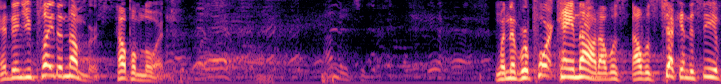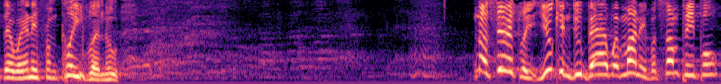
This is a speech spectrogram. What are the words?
And then you play the numbers. Help them, Lord. When the report came out, I was I was checking to see if there were any from Cleveland who No, seriously, you can do bad with money, but some people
